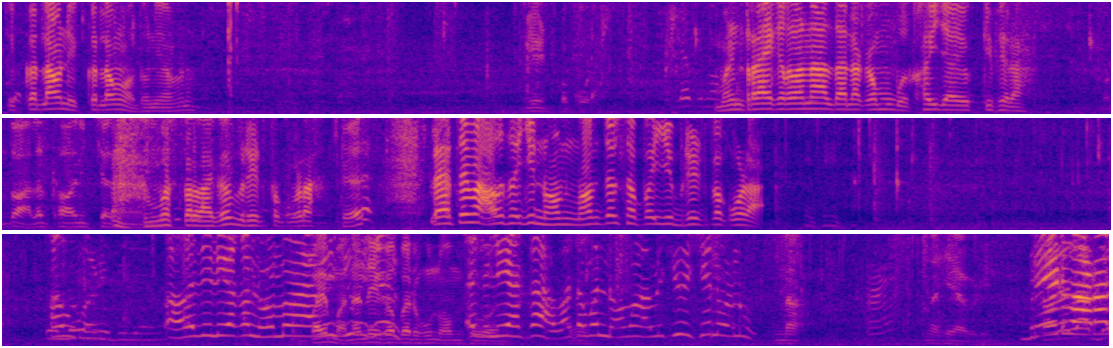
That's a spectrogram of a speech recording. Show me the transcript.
એક જ લાવો ને એક જ લાવો વાંધો નહીં આપણે બ્રેડ પકોડા. મને ટ્રાય કરવા ના હાલતા ના હું ખાઈ જાય કે ફેરા. મને તો હાલત ખાવાની ઈચ્છા મસ્ત લાગે બ્રેડ પકોડા. હે? લે તમે આવું થઈ ગયું. નોમ નોમ ચમ સપાઈ ગયું બ્રેડ પકોડા. આવું બને દિલિયા. આવા દિલિયા કા નોમ ભાઈ મને નહીં ખબર હું નોમ છું આવા તમને નોમ આવડી ગયું છે નોનું. ના. નહીં આવડી. બ્રેડ વાળા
